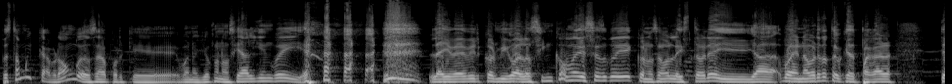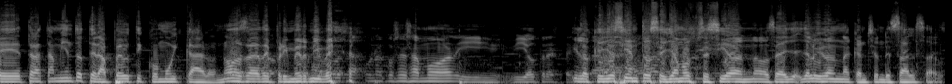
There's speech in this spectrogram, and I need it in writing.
pues está muy cabrón, güey. O sea, porque, bueno, yo conocí a alguien, güey, y la iba a vivir conmigo a los cinco meses, güey. Conocemos la historia y ya, bueno, ahorita tengo que pagar te- tratamiento terapéutico muy caro, ¿no? O sea, de primer Una nivel. cosa- una cosa es amor y, y otra es... Y lo que yo siento se llama obsesión, ¿no? O sea, ya, ya lo dijeron en una canción de salsa, güey.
